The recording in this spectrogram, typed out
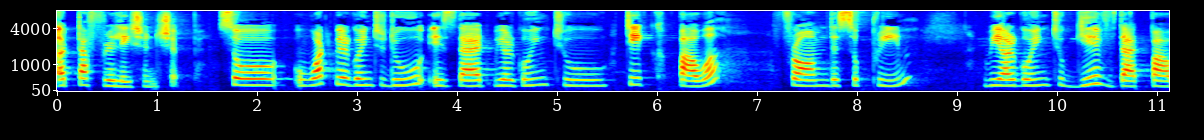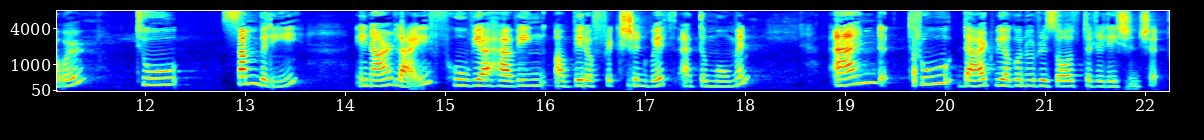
a tough relationship. So, what we are going to do is that we are going to take power from the Supreme. We are going to give that power to somebody in our life who we are having a bit of friction with at the moment. And through that, we are going to resolve the relationship.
